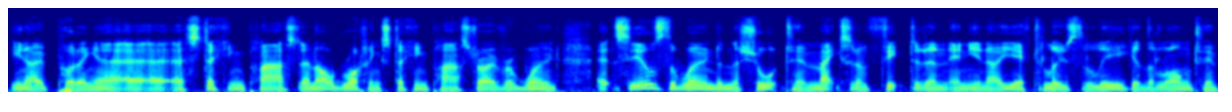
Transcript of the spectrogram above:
you know putting a, a, a sticking plaster an old rotting sticking plaster over a wound. It seals the wound in the short term makes it infected and, and you know you have to lose the leg in the long term.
